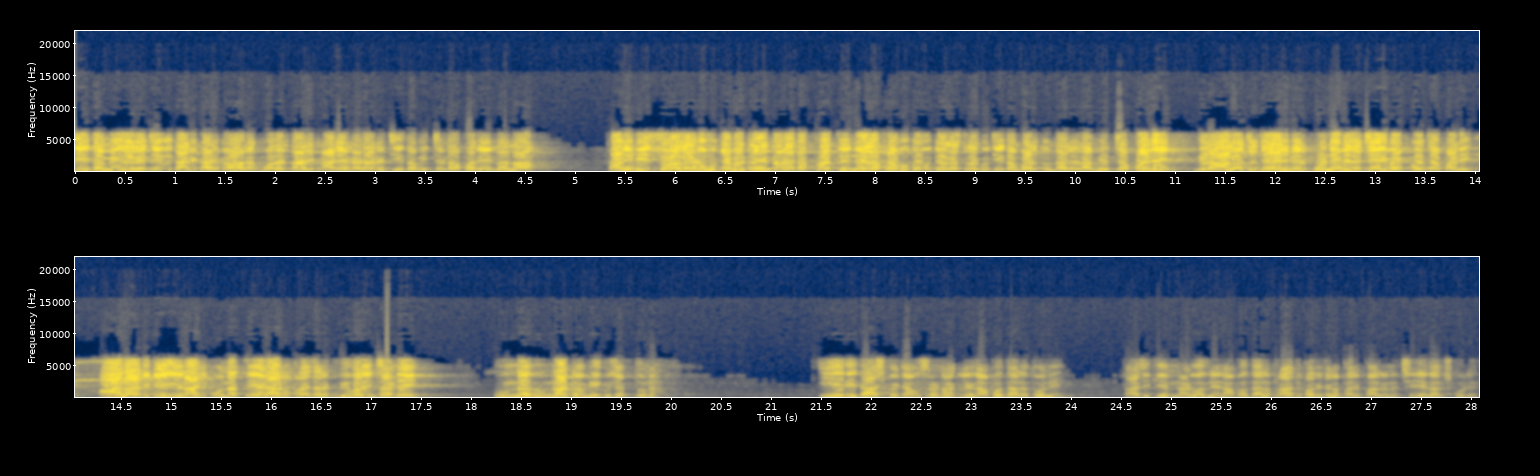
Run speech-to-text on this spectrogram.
జీతం మీదనే జీవితాన్ని గడిపే వాళ్ళకు మొదటి తారీఖు నాడు ఎన్నడన్నా జీతం ఇచ్చిండు ఆ పదేళ్ళలో కానీ మీ సోదరుడు ముఖ్యమంత్రి అయిన తర్వాత ప్రతి నెల ప్రభుత్వ ఉద్యోగస్తులకు జీతం పడుతుందా లేదా మీరు చెప్పండి. మీరు ఆలోచన చేయండి. మీరు గుండె మీద చేయి పెట్టుకొని చెప్పండి. ఆనాటికి ఈనాటికి ఉన్న తేడాను ప్రజలకు వివరించండి. ఉన్నది ఉన్నట్టు మీకు చెప్తున్నా. ఏది దాచిపెట్టే అవసరం నాకు లేదు. అబద్ధాలతోనే రాజకీయం నడవదు. నేను అబద్ధాల ప్రాతిపదికన పరిపాలన చేయదలుచుకోలేదు.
